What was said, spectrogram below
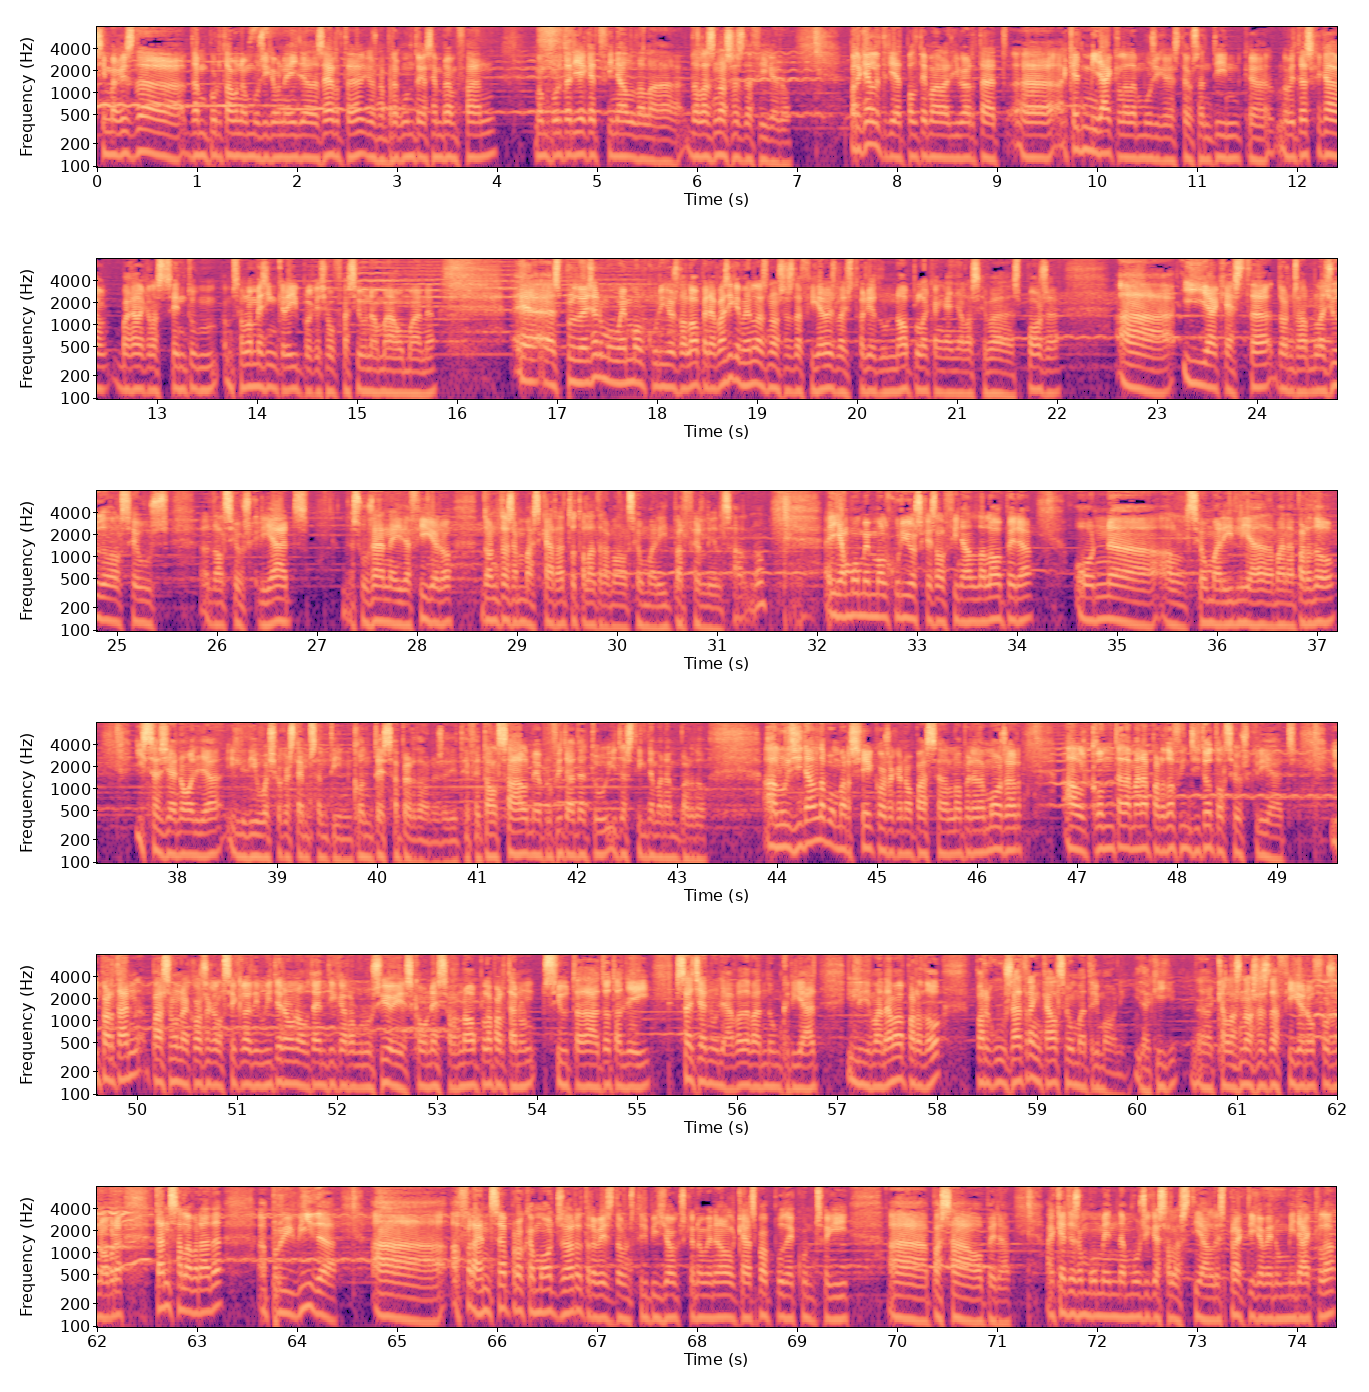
si m'hagués de- d'emportar una música a una illa deserta, que és una pregunta que sempre em fan, m'emportaria aquest final de, la, de les noces de Figaro. Per què l'he triat pel tema de la llibertat? Uh, aquest miracle de música que esteu sentint, que la veritat és que cada vegada que la sento em, em sembla més increïble que això ho faci una mà humana, eh, es produeix en un moment molt curiós de l'òpera. Bàsicament, les noces de Figaro és la història d'un noble que enganya la seva esposa uh, i aquesta, doncs, amb l'ajuda dels seus, dels seus criats, de Susana i de Fígaro, doncs desenmascara tota la trama del seu marit per fer-li el salt. No? Hi ha un moment molt curiós que és al final de l'òpera on eh, el seu marit li ha de demanar perdó i s'agenolla i li diu això que estem sentint, contessa perdona, és a dir, t'he fet el salt, m'he aprofitat de tu i t'estic demanant perdó. A l'original de Beaumarchais, cosa que no passa a l'òpera de Mozart, el comte demana perdó fins i tot als seus criats. I, per tant, passa una cosa que al segle XVIII era una autèntica revolució, i és que un ésser noble, per tant, un ciutadà de tota llei, s'agenollava davant d'un criat i li demanava perdó per gosar trencar el seu matrimoni. I d'aquí eh, que les noces de Figaro fos una obra tan celebrada, eh, prohibida a, a França, però que Mozart, a través d'uns tripijocs que no venen al cas, va poder aconseguir eh, passar a òpera. Aquest és un moment de música celestial, és pràcticament un miracle,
